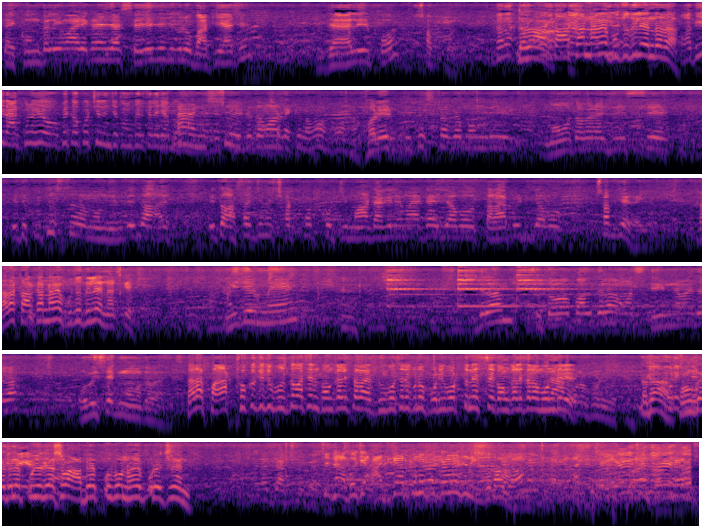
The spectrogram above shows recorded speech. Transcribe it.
তাই কঙ্কালী মায়ের এখানে যা সেজেছে যেগুলো বাকি আছে দেয়ালির পর সব করে দাদা কার কার নামে পুজো দিলেন দাদা? অধীর আগ্রহে অপেক্ষা করছিলেন যে কঙ্কালি তলে যাব। হ্যাঁ নিশ্চয়ই এটা তো আমার ঘরের মন্দির মমতা ব্যানার্জি এসছে এই তো পীঠস্থাপা মন্দির এই তো এই তো আসার জন্য ছটফট করছি মা ডাকলে যাব তারাপীঠ যাব সব জায়গায় দাদা কার কার নামে পুজো দিলেন আজকে? নিজের মেয়ে দিলাম সুতবা পাল দিলাম আমার স্ত্রীর নামে দিলাম অভিষেক মমতা ব্যানার্জি। দাদা পার্থক্য কিছু বুঝতে পারছেন? কঙ্কালীতলা দু বছরে কোনো পরিবর্তন এসছে? কঙ্কালীতলা মন্দিরে? কোনো পরিবর্তন। দাদা কঙ্কালীতলা পুজো দেওয়ার সময় আবেগপ্রবণ হয়ে পড়েছিলেন। না বলছি আজকে আর কোনো প্রোগ্রাম আছে নাকি কোথাও যাওয়া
